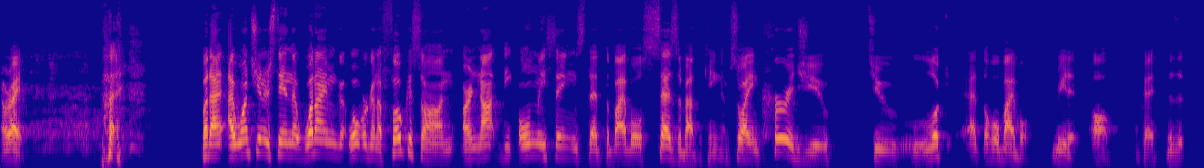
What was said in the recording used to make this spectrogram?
All right. But, but I, I want you to understand that what I'm what we're going to focus on are not the only things that the Bible says about the kingdom. So I encourage you to look at the whole Bible, read it all. Okay, does it?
